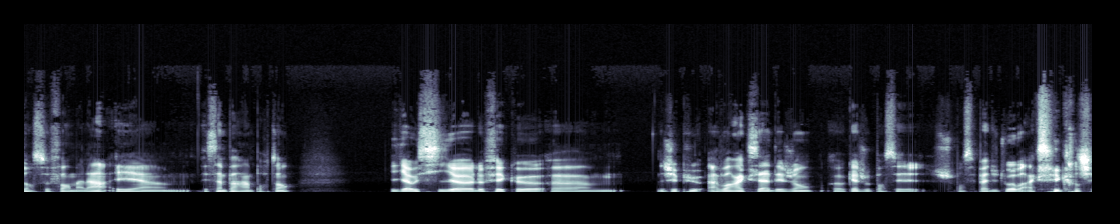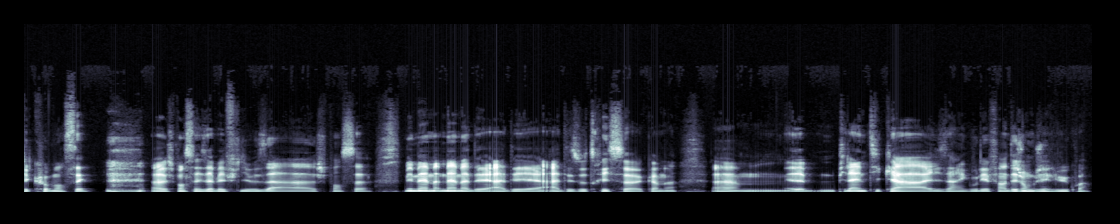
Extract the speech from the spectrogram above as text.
dans ce format-là, et, euh, et, ça me paraît important. Il y a aussi euh, le fait que euh, j'ai pu avoir accès à des gens auxquels je pensais, je pensais pas du tout avoir accès quand j'ai commencé. je pense à Isabelle Filiosa, je pense, mais même, même à des, à des, à des autrices comme Pila Antica, Elisa Rigoulet, enfin des gens que j'ai lus, quoi.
